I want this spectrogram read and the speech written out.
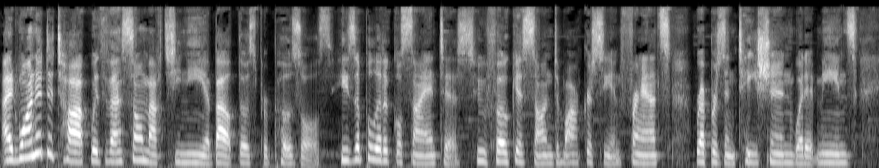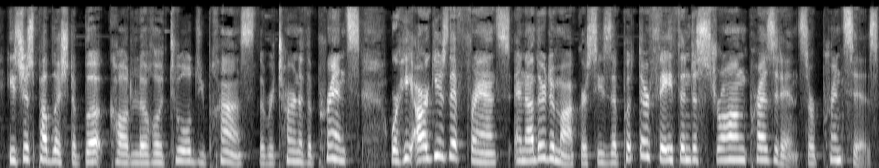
I'd wanted to talk with Vincent Martigny about those proposals. He's a political scientist who focuses on democracy in France, representation, what it means. He's just published a book called Le Retour du Prince, The Return of the Prince, where he argues that France and other democracies have put their faith into strong presidents or princes.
